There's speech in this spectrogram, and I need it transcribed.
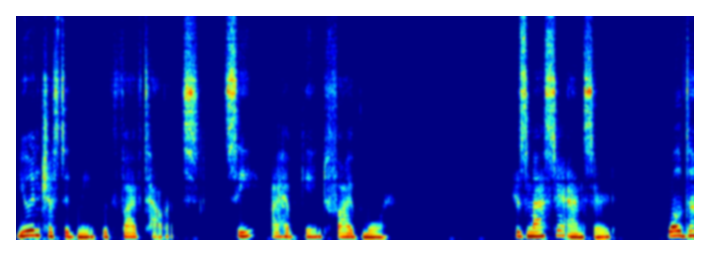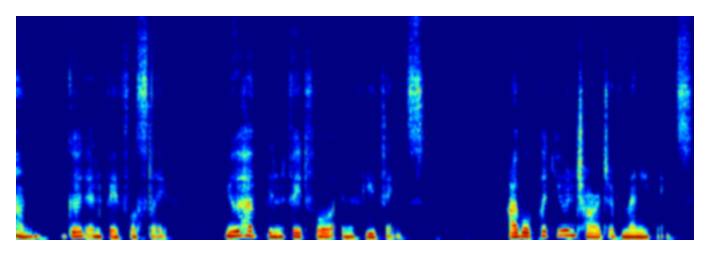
you entrusted me with five talents. See, I have gained five more. His master answered, Well done, good and faithful slave. You have been faithful in a few things. I will put you in charge of many things.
